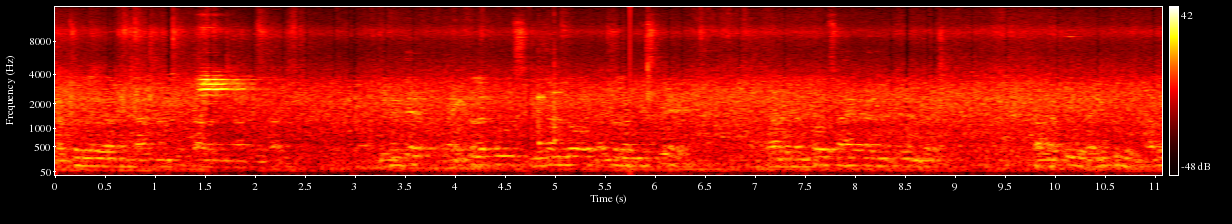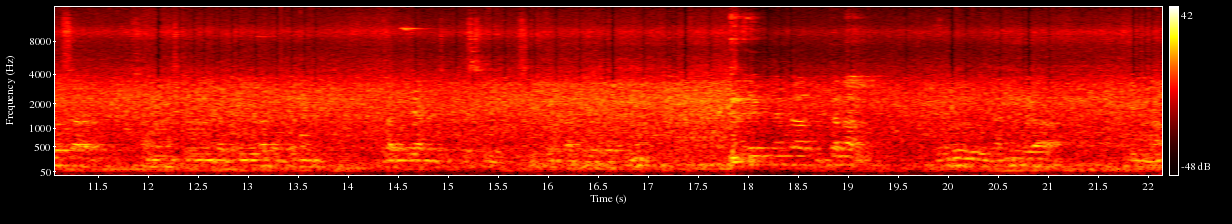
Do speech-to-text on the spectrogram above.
డబ్బులు లేవనే కారణంతో ప్రారంభించాలి ఎందుకంటే రైతులకు సీజన్లో డబ్బులు అందిస్తే వాళ్ళకి ఎంతో సహాయకరంగా ఉంటారు కాబట్టి రైతులు భరోసా సంబంధించిన డబ్బులు కూడా వెంటనే జమ చేయాలని చెప్పేసి సీఎం కోరుతున్నాం అదేవిధంగా విత్తనాలు ఎరువులు అన్నీ కూడా మన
